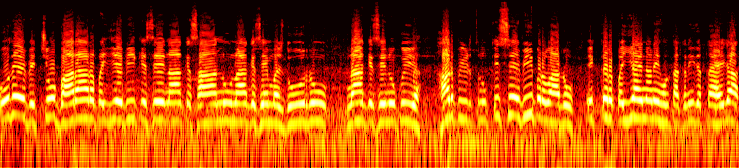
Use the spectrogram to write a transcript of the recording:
ਉਹਦੇ ਵਿੱਚੋਂ 12 ਰੁਪਏ ਵੀ ਕਿਸੇ ਨਾ ਕਿਸਾਨ ਨੂੰ, ਨਾ ਕਿਸੇ ਮਜ਼ਦੂਰ ਨੂੰ, ਨਾ ਕਿਸੇ ਨੂੰ ਕੋਈ ਹਰ ਪੀੜਤ ਨੂੰ, ਕਿਸੇ ਵੀ ਪਰਿਵਾਰ ਨੂੰ 1 ਰੁਪਈਆ ਇਹਨਾਂ ਨੇ ਹੁਣ ਤੱਕ ਨਹੀਂ ਦਿੱਤਾ ਹੈਗਾ।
